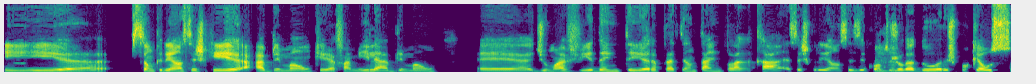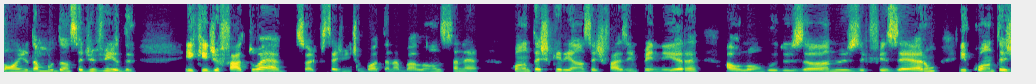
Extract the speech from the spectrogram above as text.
E uh, são crianças que abrem mão, que a família abre mão é, de uma vida inteira para tentar emplacar essas crianças enquanto uhum. jogadoras, porque é o sonho da mudança de vida. E que de fato é. Só que se a gente bota na balança, né? Quantas crianças fazem peneira ao longo dos anos e fizeram, e quantas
